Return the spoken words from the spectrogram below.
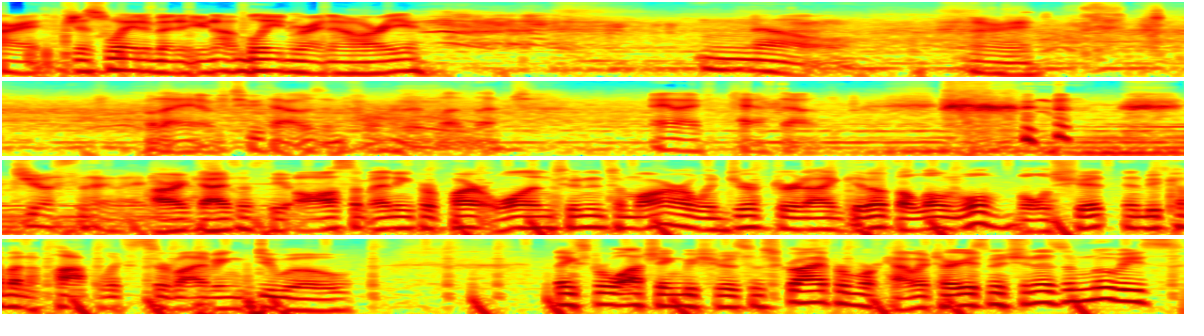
All right, just wait a minute. You're not bleeding right now, are you? No, All right. but I have 2,400 blood left, and I've passed out. Just then. I Alright guys, that's the awesome ending for part 1. Tune in tomorrow when Drifter and I give up the lone wolf bullshit and become an apocalypse surviving duo. Thanks for watching. Be sure to subscribe for more commentaries, missions, and movies.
